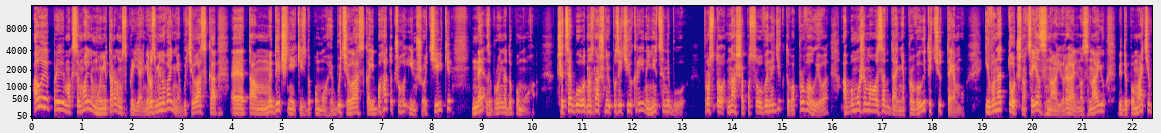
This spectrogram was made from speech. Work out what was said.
але при максимальному гуманітарному сприянні, розмінування, будь ласка, е, там медичні якісь допомоги, будь ласка, і багато чого іншого, тільки не збройна допомога. Чи це було однозначною позицією України? Ні, це не було. Просто наша посол Венедіктова провалила або може мала завдання провалити цю тему. І вона точно, це я знаю, реально знаю від дипломатів,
